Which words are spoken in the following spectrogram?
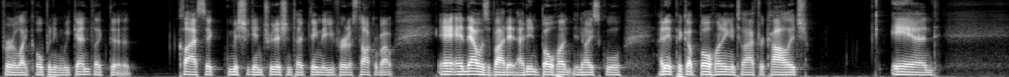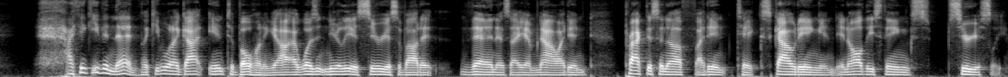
for like opening weekend, like the classic Michigan tradition type thing that you've heard us talk about. And, and, that was about it. I didn't bow hunt in high school. I didn't pick up bow hunting until after college. And I think even then, like even when I got into bow hunting, I, wasn't nearly as serious about it then as I am now. I didn't practice enough. I didn't take scouting and, and all these things seriously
